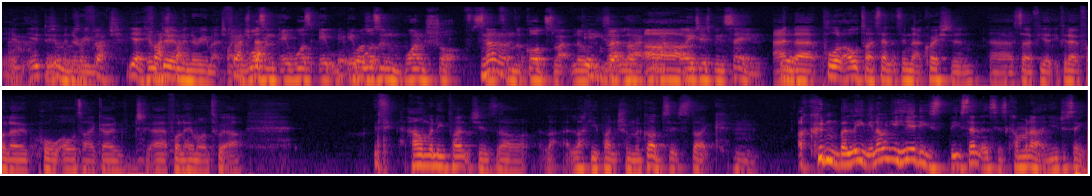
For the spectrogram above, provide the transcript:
yeah, he'll do him in the rematch. flash- yeah, he'll do him in the rematch. But it wasn't. It was. It, It it, wasn't. wasn't one shot sent No, no. from the gods like, Lo- Exactly. like, like, Ah. like AJ's been saying. And Yeah. uh, Paul Altai sent us in that question. Uh, so if you if you don't follow Paul Altai, go and uh, follow him on Twitter. How many punches are like, lucky punch from the gods? It's like Hmm. I couldn't believe. You know when you hear these these sentences coming out, and you just think,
